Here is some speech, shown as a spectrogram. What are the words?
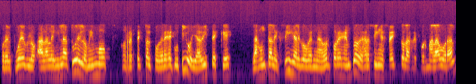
por el pueblo a la legislatura y lo mismo con respecto al Poder Ejecutivo. Ya viste que la Junta le exige al gobernador, por ejemplo, dejar sin efecto la reforma laboral,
